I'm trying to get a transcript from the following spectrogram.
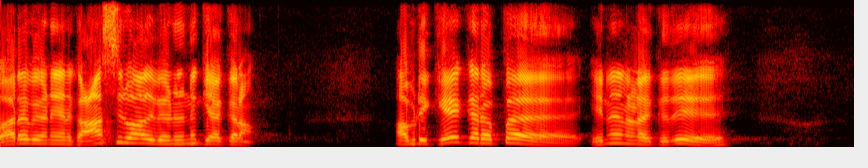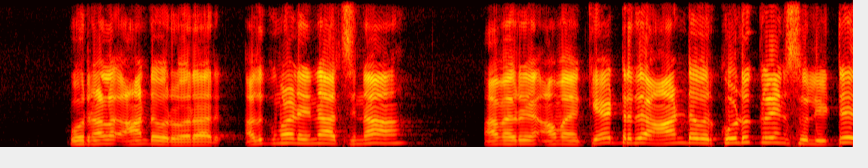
வர வேணும் எனக்கு ஆசீர்வாதம் வேணும்னு கேட்குறான் அப்படி கேட்குறப்ப என்ன நடக்குது? ஒரு நாள் ஆண்டவர் வராரு. அதுக்கு முன்னாடி என்ன ஆச்சுன்னா அவன் அவன் கேட்டதை ஆண்டவர் கொடுக்கலன்னு சொல்லிட்டு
